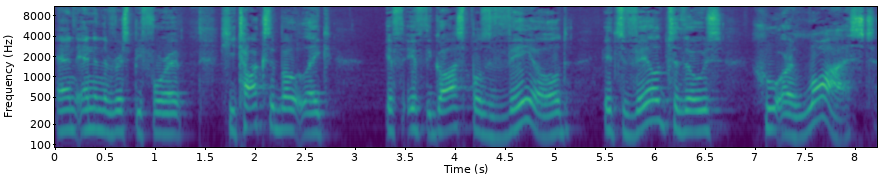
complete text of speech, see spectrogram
and, and in the verse before it he talks about like if if the gospel's veiled it's veiled to those who are lost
